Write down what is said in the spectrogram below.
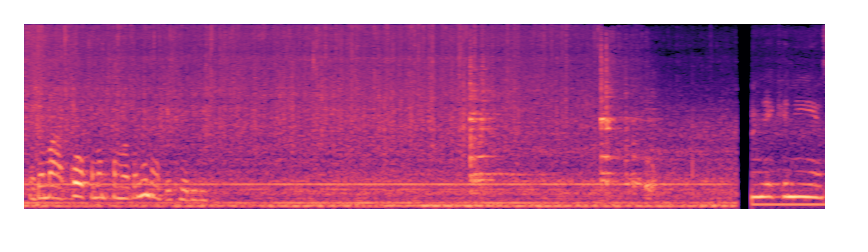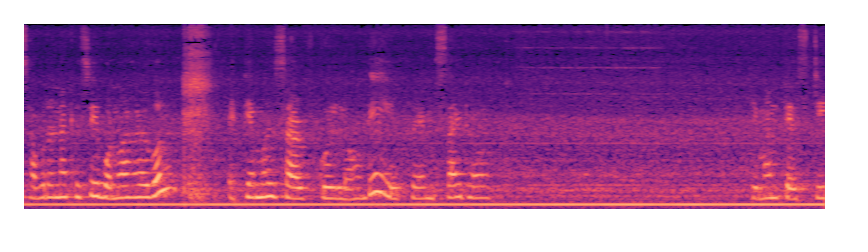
এতিয়া মই আকৌ অকণমান সময়ৰ কাৰণে ঢাকি থৈ দিম। এইখিনি চাবুদানা খিচিৰি বনোৱা হৈ গ'ল। এতিয়া মই ছাৰ্ভ কৰি লওঁ দেই ফ্ৰেণ্ড চাই ধৰক কিমান টেষ্টি।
